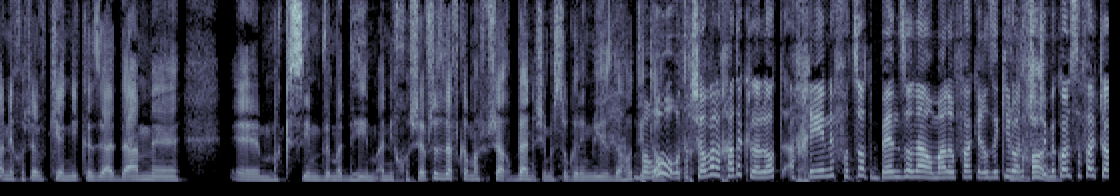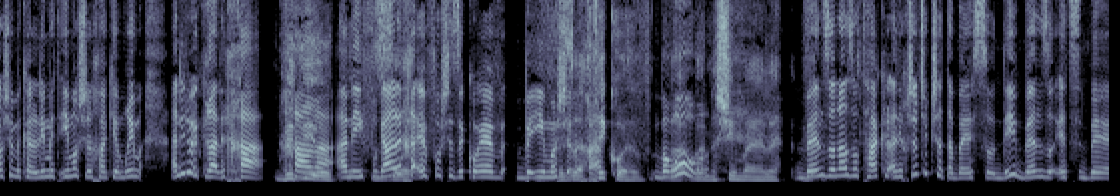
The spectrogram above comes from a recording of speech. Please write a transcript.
אני חושב, כי אני כזה אדם אה, אה, מקסים ומדהים. אני חושב שזה דווקא משהו שהרבה אנשים מסוגלים להזדהות ברור, איתו. ברור, תחשוב על אחת הקללות הכי נפוצות, בן זונה או mother fucker, זה כאילו, נכון. אני חושבת נכון. שבכל שפה קללה שמקללים את אימא שלך, כי אומרים, אני לא אקרא לך חרא, אני אפגע זה... לך איפה שזה כואב באימא וזה שלך. וזה הכי כואב ברור. באנשים האלה. בן ו... זונה זאת הקללה, אני חושבת שכשאתה ביסודי, בן זו... ב...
